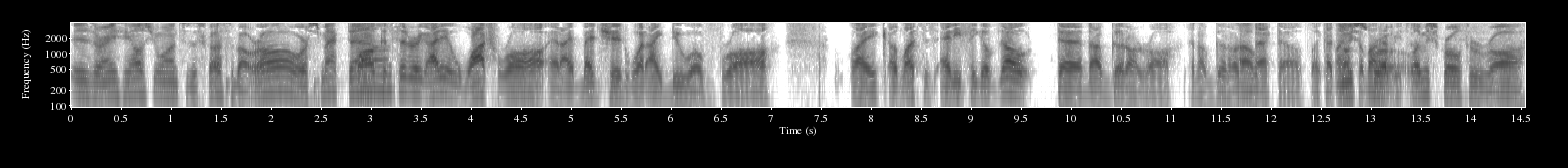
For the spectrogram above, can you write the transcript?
Is there anything else you want to discuss about Raw or SmackDown? Well, considering I didn't watch Raw and I mentioned what I knew of Raw, like unless there's anything of note, then I'm good on Raw and I'm good on Uh, SmackDown. Like I let me talked about scroll. everything. Let me scroll through Raw.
